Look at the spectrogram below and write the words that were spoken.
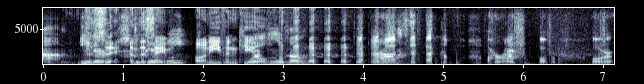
um, either the, sa- the stupidity same uneven keel. or evil. well, or over over over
